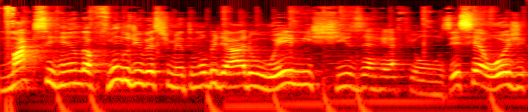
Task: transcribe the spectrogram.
Maxi Renda Fundo de Investimento Imobiliário, o MXRF11. Esse é hoje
